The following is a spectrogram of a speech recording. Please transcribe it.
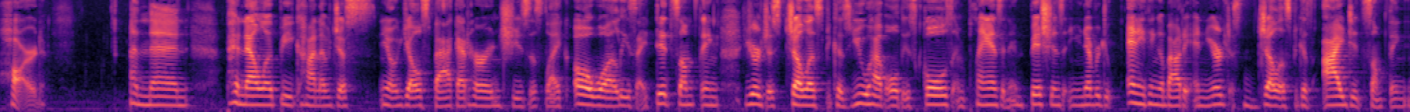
hard. And then Penelope kind of just, you know, yells back at her and she's just like, oh, well, at least I did something. You're just jealous because you have all these goals and plans and ambitions and you never do anything about it. And you're just jealous because I did something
